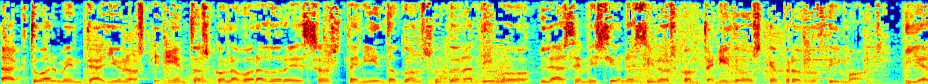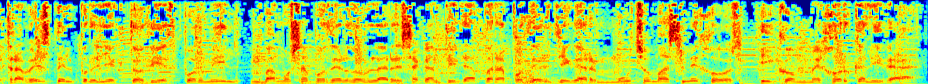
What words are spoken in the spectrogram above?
Actualmente hay unos 500 colaboradores sosteniendo con su donativo las emisiones y los contenidos que producimos. Y a través del proyecto 10 por mil vamos a poder doblar esa cantidad para poder llegar mucho más lejos y con mejor calidad.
